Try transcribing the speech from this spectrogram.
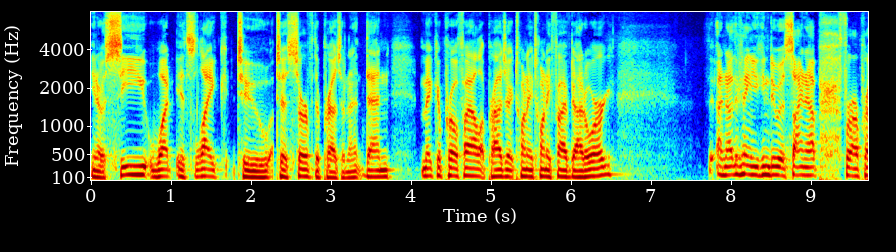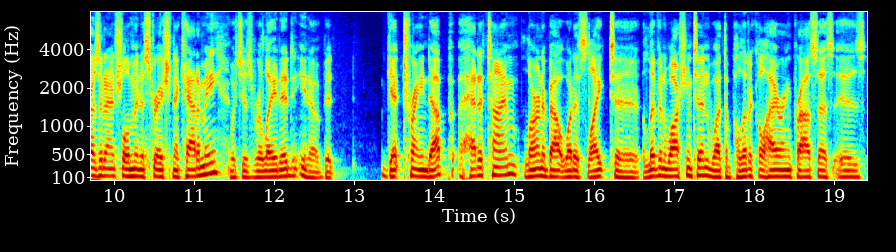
you know, see what it's like to to serve the president, then make a profile at project2025.org. Another thing you can do is sign up for our Presidential Administration Academy, which is related, you know, but get trained up ahead of time, learn about what it's like to live in Washington, what the political hiring process is,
